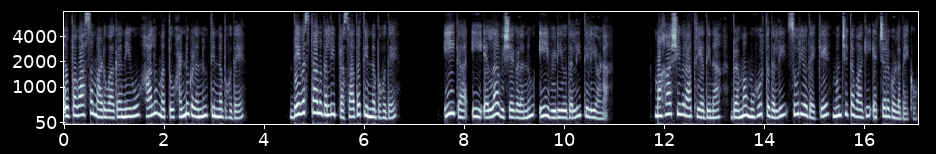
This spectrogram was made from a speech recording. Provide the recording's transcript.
ಉಪವಾಸ ಮಾಡುವಾಗ ನೀವು ಹಾಲು ಮತ್ತು ಹಣ್ಣುಗಳನ್ನು ತಿನ್ನಬಹುದೇ? ದೇವಸ್ಥಾನದಲ್ಲಿ ಪ್ರಸಾದ ತಿನ್ನಬಹುದೇ? ಈಗ ಈ ಎಲ್ಲಾ ವಿಷಯಗಳನ್ನು ಈ ವಿಡಿಯೋದಲ್ಲಿ ತಿಳಿಯೋಣ. ಮಹಾಶಿವರಾತ್ರಿಯ ದಿನ ಬ್ರಹ್ಮ ಮುಹೂರ್ತದಲ್ಲಿ ಸೂರ್ಯೋದಯಕ್ಕೆ ಮುಂಚಿತವಾಗಿ ಎಚ್ಚರಗೊಳ್ಳಬೇಕು.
